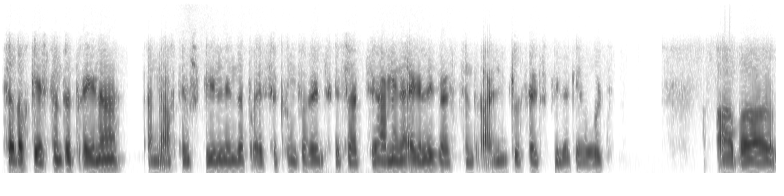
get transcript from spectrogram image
Es hat auch gestern der Trainer äh, nach dem Spiel in der Pressekonferenz gesagt, sie haben ihn eigentlich als zentralen Mittelfeldspieler geholt. Aber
